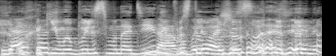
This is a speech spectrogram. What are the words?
Я Ох, какие очень... мы были самонадеянные, да, просто мы были очень самонадеянные.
